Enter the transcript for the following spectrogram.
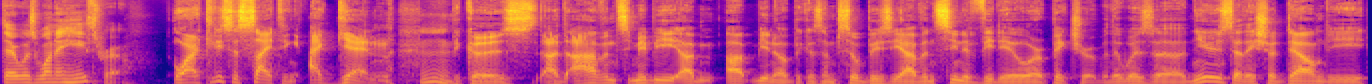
there was one at Heathrow. Or at least a sighting again, Hmm. because I, I haven't seen. Maybe um, uh, you know, because I'm so busy, I haven't seen a video or a picture. But there was uh, news that they shut down the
